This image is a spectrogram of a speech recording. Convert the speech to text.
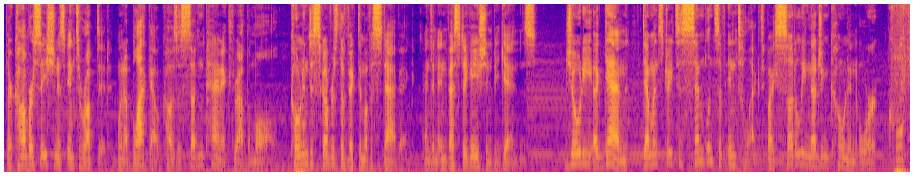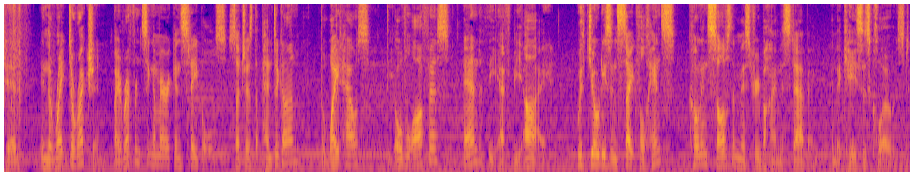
Their conversation is interrupted when a blackout causes sudden panic throughout the mall. Conan discovers the victim of a stabbing, and an investigation begins. Jodie again demonstrates a semblance of intellect by subtly nudging Conan or Cool Kid in the right direction by referencing American staples such as the Pentagon, the White House, the Oval Office, and the FBI. With Jodie's insightful hints, Conan solves the mystery behind the stabbing, and the case is closed.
